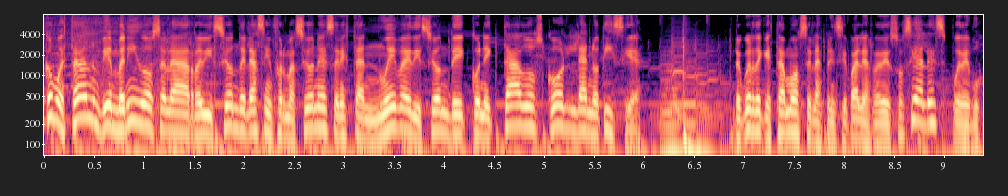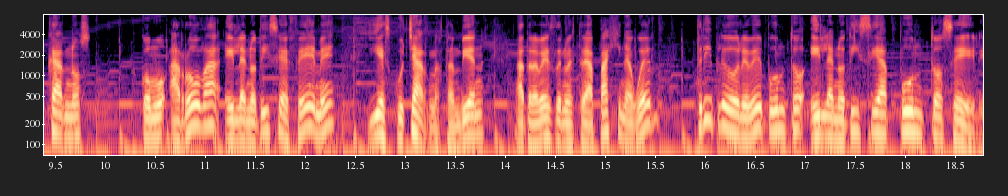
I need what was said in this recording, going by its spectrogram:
¿Cómo están? Bienvenidos a la revisión de las informaciones en esta nueva edición de Conectados con la Noticia. Recuerde que estamos en las principales redes sociales, puede buscarnos como arroba en FM y escucharnos también a través de nuestra página web www.enlanoticia.cl.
